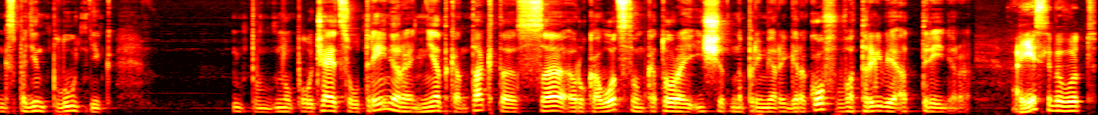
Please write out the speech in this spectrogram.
господин Плутник. Ну, получается, у тренера нет контакта с руководством, которое ищет, например, игроков в отрыве от тренера. А если бы вот,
